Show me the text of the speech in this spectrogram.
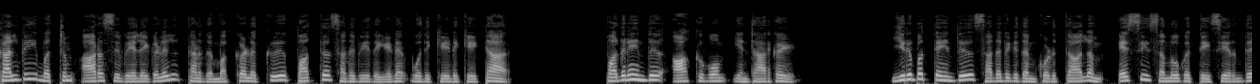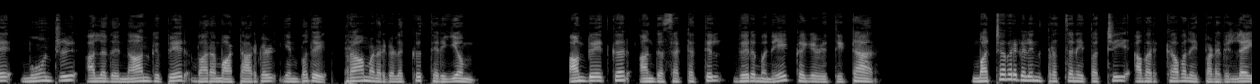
கல்வி மற்றும் அரசு வேலைகளில் தனது மக்களுக்கு பத்து சதவீத இட ஒதுக்கீடு கேட்டார். பதினைந்து ஆக்குவோம் என்றார்கள். இருபத்தைந்து சதவிகிதம் கொடுத்தாலும் எஸ்சி சமூகத்தைச் சேர்ந்து மூன்று அல்லது நான்கு பேர் வரமாட்டார்கள் என்பது பிராமணர்களுக்கு தெரியும். அம்பேத்கர் அந்த சட்டத்தில் வெறுமனே கையெழுத்திட்டார். மற்றவர்களின் பிரச்சனை பற்றி அவர் கவலைப்படவில்லை.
